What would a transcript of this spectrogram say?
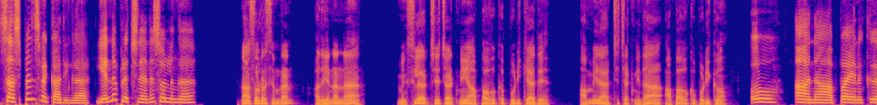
சஸ்பென்ஸ் வைக்காதீங்க. என்ன பிரச்சனைன்னு சொல்லுங்க. நான் சொல்கிறேன் சிம்ரன். அது என்னன்னா மிக்சியில் அரைச்ச சட்னி அப்பாவுக்கு பிடிக்காது. அம்மியில் அரைச்ச சட்னி தான் அப்பாவுக்கு பிடிக்கும். ஓ ஆனா அப்பா எனக்கு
